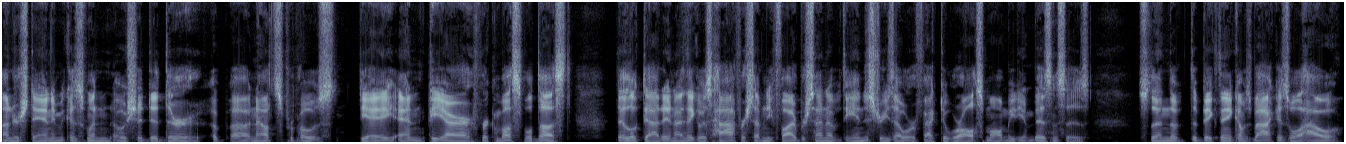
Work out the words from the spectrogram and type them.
understanding because when OSHA did their uh, announced proposed the ANPR for combustible dust, they looked at it and I think it was half or 75% of the industries that were affected were all small, medium businesses. So then the, the big thing that comes back is, well, how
